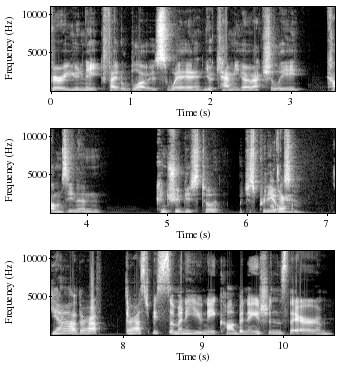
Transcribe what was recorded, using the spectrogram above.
very unique fatal blows where your cameo actually comes in and contributes to it which is pretty There- awesome yeah, there have there has to be so many unique combinations there. I'm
